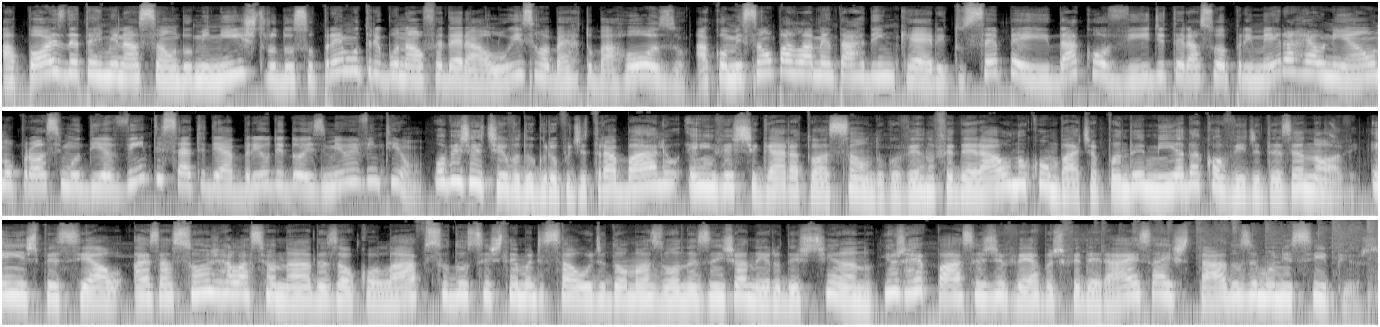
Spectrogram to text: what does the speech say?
Após determinação do ministro do Supremo Tribunal Federal, Luiz Roberto Barroso, a Comissão Parlamentar de Inquérito CPI da Covid terá sua primeira reunião no próximo dia 27 de abril de 2021. O objetivo do grupo de trabalho é investigar a atuação do governo federal no combate à pandemia da Covid-19, em especial as ações relacionadas ao colapso do sistema de saúde do Amazonas em janeiro deste ano e os repasses de verbas federais a estados e municípios.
